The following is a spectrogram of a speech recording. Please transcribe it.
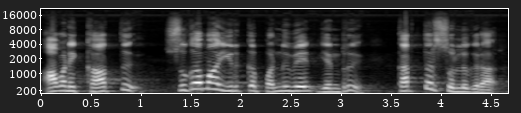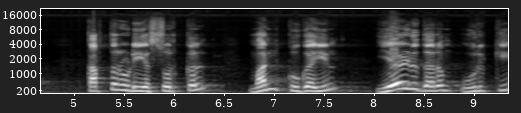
அவனை காத்து சுகமாயிருக்க பண்ணுவேன் என்று கர்த்தர் சொல்லுகிறார். கர்த்தருடைய சொற்கள் மண் குகையில் ஏழு தரம் உருக்கி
